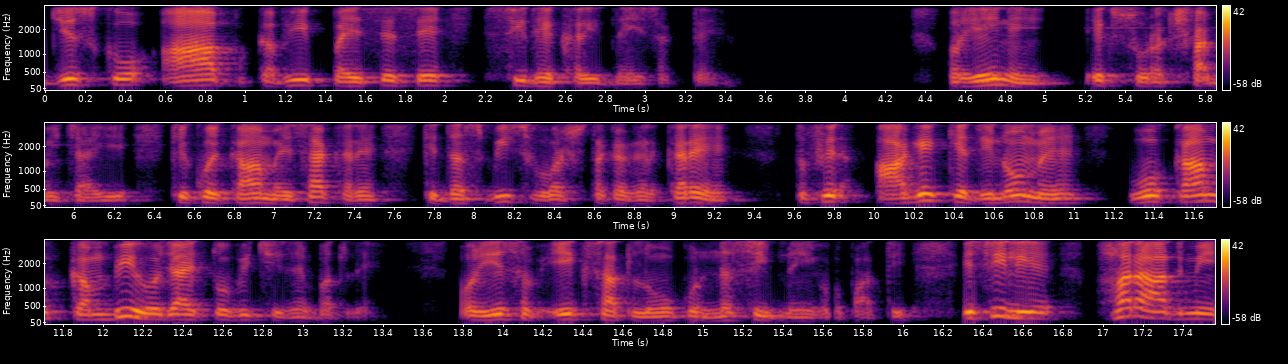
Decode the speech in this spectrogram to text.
जिसको आप कभी पैसे से सीधे खरीद नहीं सकते। और यही नहीं, एक सुरक्षा भी चाहिए कि कोई काम ऐसा करें कि 10-20 वर्ष तक अगर करें तो फिर आगे के दिनों में वो काम कम भी हो जाए तो भी चीज़ें बदलें। और ये सब एक साथ लोगों को नसीब नहीं हो पाती। इसीलिए हर आदमी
